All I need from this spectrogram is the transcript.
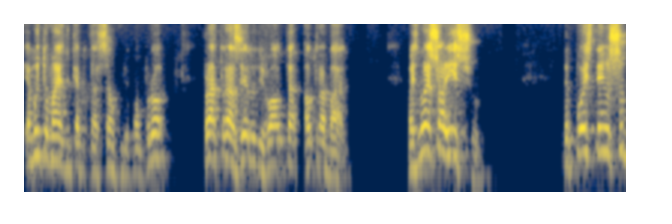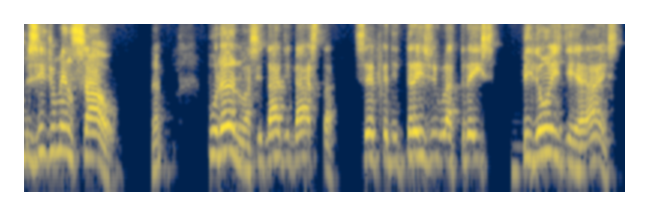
que é muito mais do que a habitação que ele comprou, para trazê-lo de volta ao trabalho. Mas não é só isso. Depois tem o subsídio mensal. Né? Por ano, a cidade gasta cerca de 3,3 bilhões de reais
